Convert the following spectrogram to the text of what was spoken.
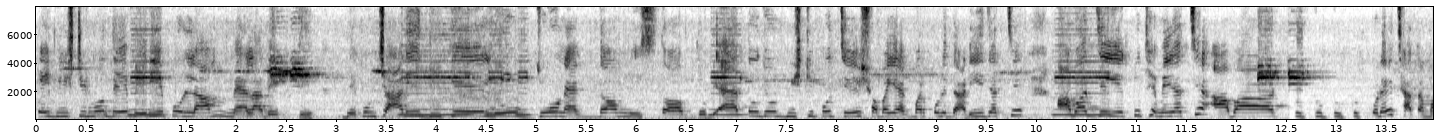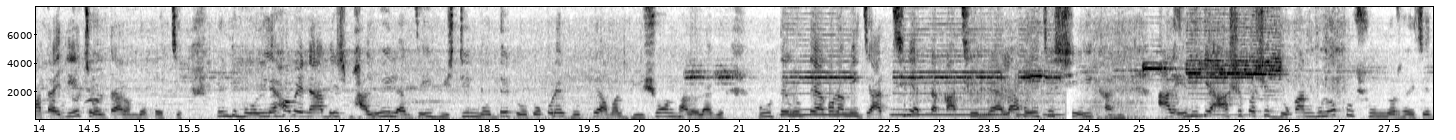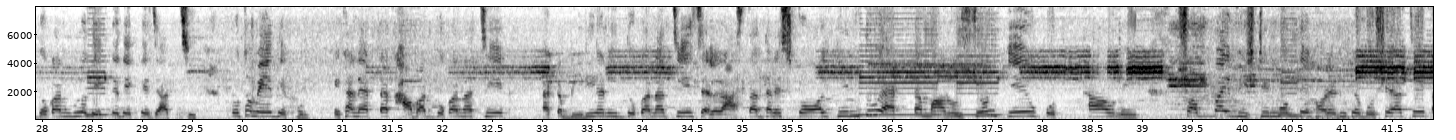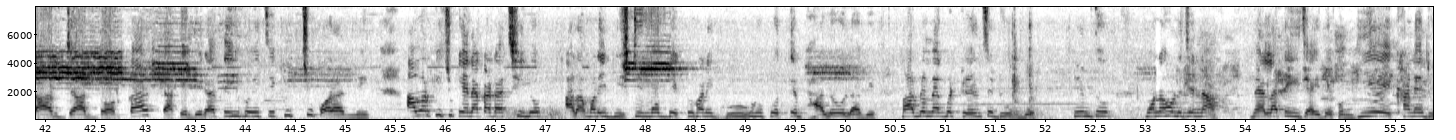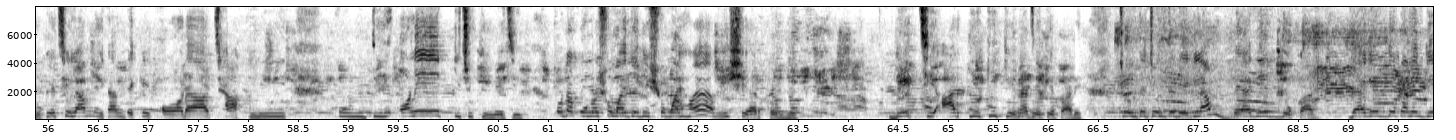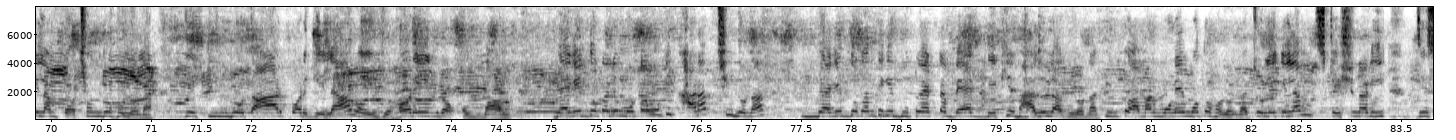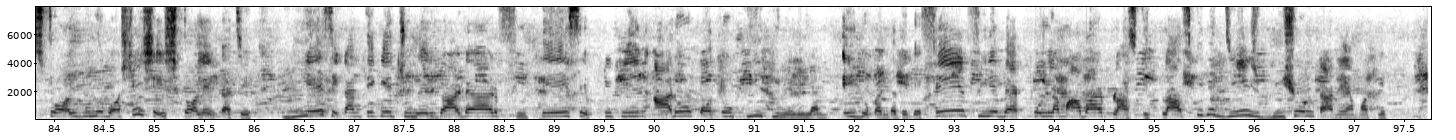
এই বৃষ্টির মধ্যে বেরিয়ে পড়লাম মেলা দেখতে। দেখুন, চারিদিকে লোকজন একদম নিস্তব্ধ। এত জোর বৃষ্টি পড়ছে, সবাই একবার করে দাঁড়িয়ে যাচ্ছে। আবার যেই একটু থেমে যাচ্ছে, আবার টুপ টুপ করে ছাতা মাথায় দিয়ে চলতে আরম্ভ করছে। কিন্তু বললে হবে না, বেশ ভালোই লাগছে এই বৃষ্টির মধ্যে টোটো করে ঘুরতে। আমার ভীষণ ভালো লাগে। ঘুরতে ঘুরতে এখন আমি যাচ্ছি, একটা কাছের মেলা হয়েছে সেইখানে। আর এদিকে আশেপাশের দোকানগুলো খুব সুন্দর হয়েছে। দোকানগুলো দেখতে দেখতে যাচ্ছি। প্রথমে দেখুন, এখানে একটা খাবার দোকান আছে একটা বিরিয়ানির দোকান আছে রাস্তার ধারে স্টল, কিন্তু একটা মানুষজন কেউ কোথাও নেই। সবাই বৃষ্টির মধ্যে ঘরে ঢুকে বসে আছে তার যার দরকার, তাকে বেরাতেই হয়েছে, কিচ্ছু করার নেই। আমার কিছু কেনাকাটা ছিল, আর আমার এই বৃষ্টির মধ্যে একটুখানি ঘুরু ঘুরু করতে ভালোও লাগে। ভাবলাম একবার ট্রেনসে ঢুকবো, কিন্তু মনে হলো যে না, মেলাতেই যাই। দেখুন, গিয়ে এখানে ঢুকেছিলাম, এখান থেকে কড়া, ছাকনি খুন্তি অনেক কিছু কিনেছি। ওটা কোনো সময় যদি সময় হয়, আমি শেয়ার করব। দেখছি আর কি কি কেনা যেতে পারে। চলতে চলতে দেখলাম ব্যাগের দোকান। ব্যাগের দোকানে গেলাম, পছন্দ হলো না। যে কিনবো তারপর গেলাম, এই যে হরেক রকম মাল। ব্যাগের দোকানে মোটামুটি খারাপ ছিল না ব্যাগের দোকান থেকে দুটো একটা ব্যাগ দেখে ভালো লাগল না, কিন্তু আমার মনের মতো হলো না। চলে গেলাম স্টেশনারি যে স্টলগুলো বসে সেই স্টলের কাছে। গিয়ে সেখান থেকে চুলের গার্ডার, ফিতে, সেফটি পিন আরও কত কী কিনে নিলাম এই দোকানটা থেকে। ফের ফিরে ব্যাক করলাম আবার প্লাস্টিক। প্লাস্টিকের জিনিস ভীষণ টানে আমাকে।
